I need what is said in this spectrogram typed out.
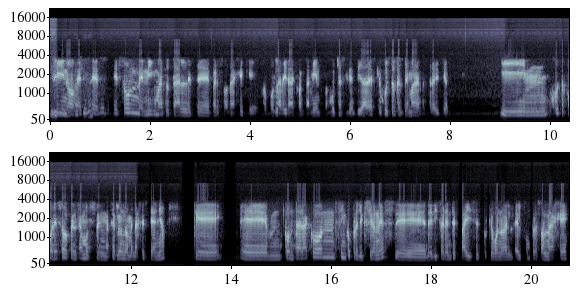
Sí, no, es, es, es un enigma total este personaje que fue por la vida con también con muchas identidades, que justo es el tema de nuestra edición. Y mm, justo por eso pensamos en hacerle un homenaje este año, que eh, contará con cinco proyecciones eh, de diferentes países, porque bueno, él, él fue un personaje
